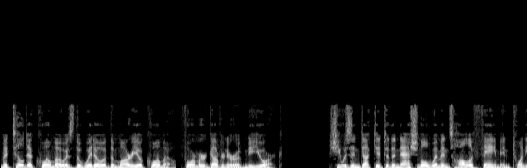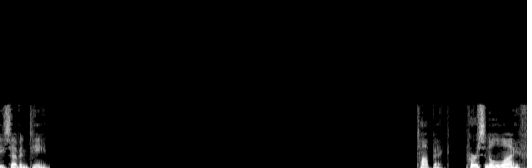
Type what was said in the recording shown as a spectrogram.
Matilda Cuomo is the widow of the Mario Cuomo, former governor of New York. She was inducted to the National Women's Hall of Fame in 2017. Personal life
